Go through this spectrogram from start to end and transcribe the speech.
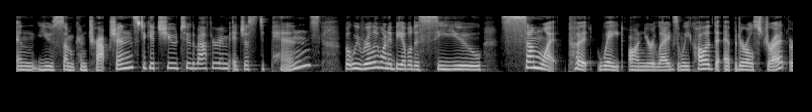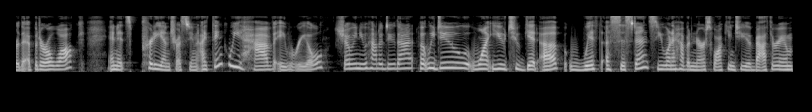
and use some contraptions to get you to the bathroom. It just depends but we really want to be able to see you somewhat put weight on your legs. And we call it the epidural strut or the epidural walk. And it's pretty interesting. I think we have a reel showing you how to do that, but we do want you to get up with assistance. You want to have a nurse walking to your bathroom.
